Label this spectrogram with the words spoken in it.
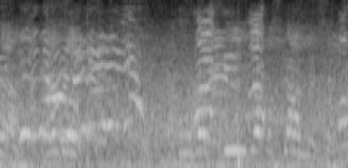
Катя! Катя! Кругачки не запускалися!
